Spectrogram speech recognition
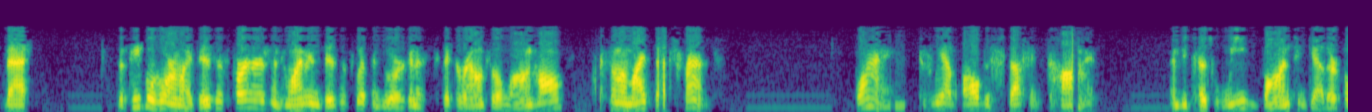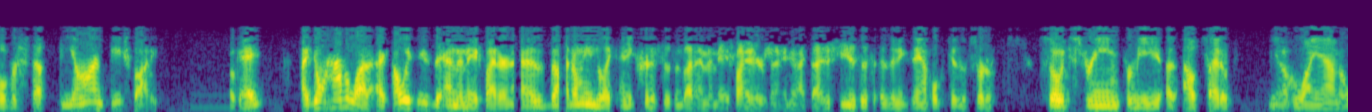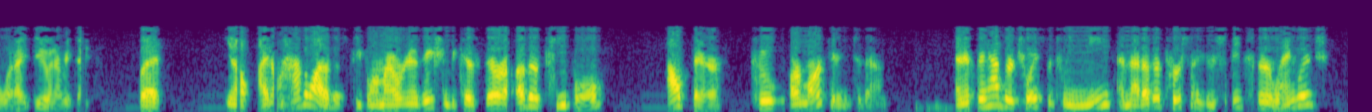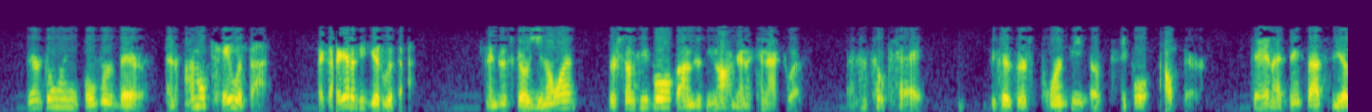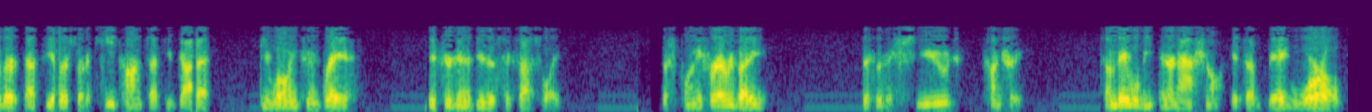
that the people who are my business partners and who I'm in business with and who are going to stick around for the long haul are some of my best friends. Why? Because we have all this stuff in common. And because we bond together over stuff beyond Beachbody. Okay? I don't have a lot. Of, I always use the MMA fighter, and I, I don't mean like any criticism about MMA fighters or anything like that. I just use this as an example because it's sort of so extreme for me uh, outside of you know who I am and what I do and everything. But you know, I don't have a lot of those people in my organization because there are other people out there who are marketing to them. And if they have their choice between me and that other person who speaks their language, they're going over there. And I'm okay with that. Like, I got to be good with that. And just go, you know what? There's some people I'm just not to connect with. And that's okay. Because there's plenty of people out there. Okay, and I think that's the other that's the other sort of key concept you've got to be willing to embrace if you're to do this successfully. There's plenty for everybody. This is a huge country. Someday we'll be international. It's a big world.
